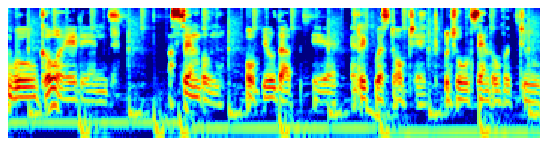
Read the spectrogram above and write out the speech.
We'll go ahead and assemble or build up a, request object which we'll send over to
